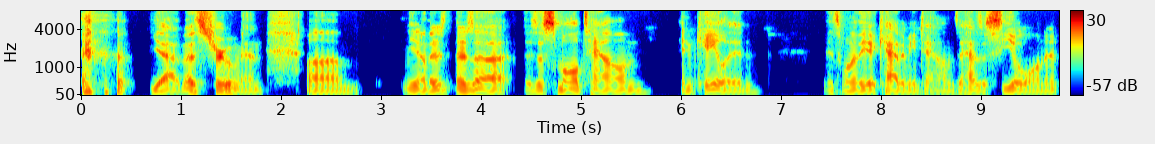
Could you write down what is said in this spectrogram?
yeah, that's true, man. Um, you know, there's there's a there's a small town in Caelid. It's one of the academy towns. It has a seal on it.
